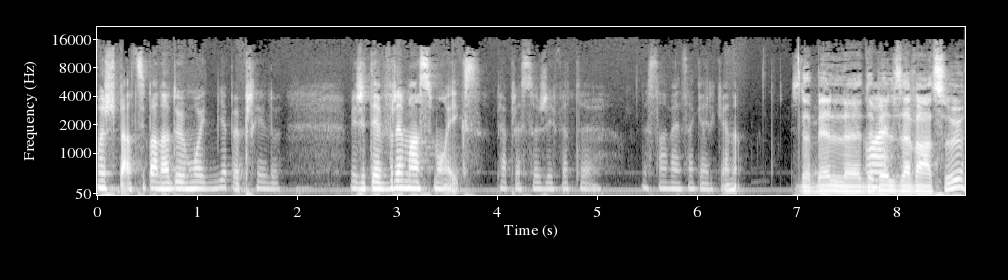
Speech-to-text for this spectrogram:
Moi, je suis partie pendant deux mois et demi à peu près, là. Mais j'étais vraiment sur mon X. Puis après ça, j'ai fait euh, le 125 Aricana. De belles, euh, de Ouais. belles aventures.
